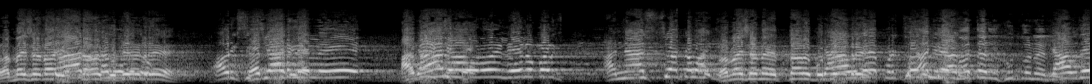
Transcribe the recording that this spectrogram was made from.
ರಮೇಶ್ ಅಣ್ಣ ಯಾರು ಎತ್ತಾಳ್ ಕಲ್ಲು ಬುದ್ಧಿ ಹೊಡೆದ್ರು? ಹೇಳ್ರಿ ಅವ್ರಿಗೆ ಕರ್ನಾಟಕದಲ್ಲಿ ಅಮಿತ್ ಶಾ ಅವರು ಇಲ್ಲೇನು ಮಾಡ ಅನಾವಶ್ಯಕವಾಗಿ ರಮೇಶ್ ಅಣ್ಣ ಎತ್ತಾಳ್ ಬುದ್ಧಿ ಯಾವುದೇ ಪ್ರಚೋದನೆ ಕೂತ್ಕೊಂಡು ಯಾವುದೇ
